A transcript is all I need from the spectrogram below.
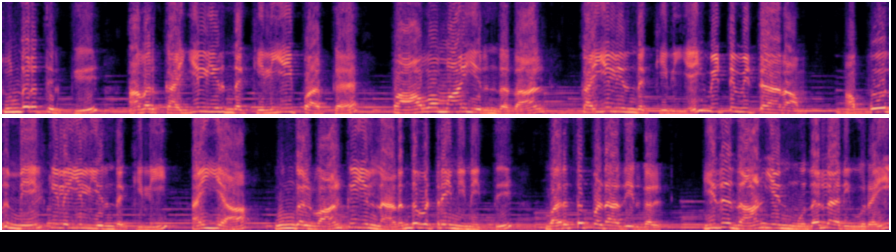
சுந்தரத்திற்கு அவர் கையில் இருந்த கிளியை பார்க்க பாவமாயிருந்ததால் கையில் இருந்த கிளியை விட்டுவிட்டாராம். அப்போது மேல் கிளையில் இருந்த கிளி ஐயா உங்கள் வாழ்க்கையில் நடந்தவற்றை நினைத்து வருத்தப்படாதீர்கள். இதுதான் என் முதல் அறிவுரை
